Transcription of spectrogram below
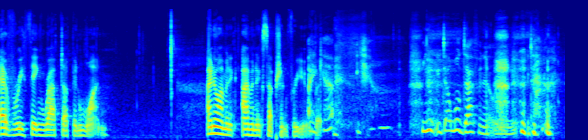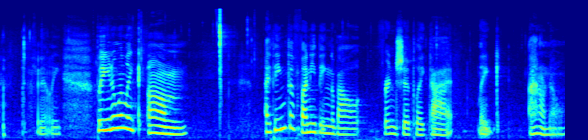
everything wrapped up in one. I know I'm an I'm an exception for you, I but get yeah. You well definitely definitely. But you know what like um I think the funny thing about friendship like that, like I don't know.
